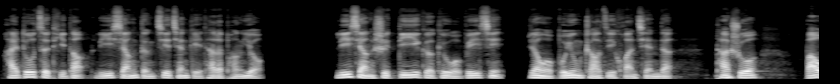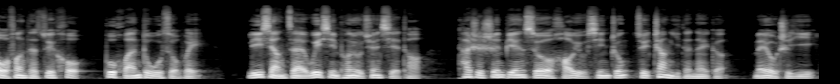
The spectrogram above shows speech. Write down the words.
还多次提到理想等借钱给他的朋友。理想是第一个给我微信让我不用着急还钱的。他说。把我放在最后，不还都无所谓。李想在微信朋友圈写道：“他是身边所有好友心中最仗义的那个，没有之一。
